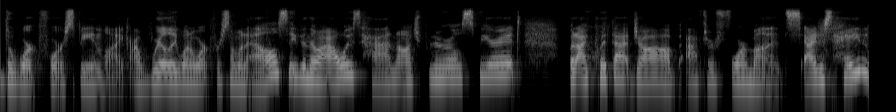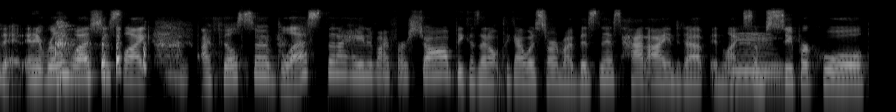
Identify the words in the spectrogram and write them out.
the workforce being like, I really want to work for someone else, even though I always had an entrepreneurial spirit. But I quit that job after four months. I just hated it. And it really was just like, I feel so blessed that I hated my first job because I don't think I would have started my business had I ended up in like mm. some super cool,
